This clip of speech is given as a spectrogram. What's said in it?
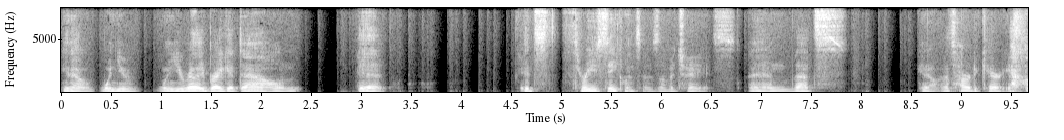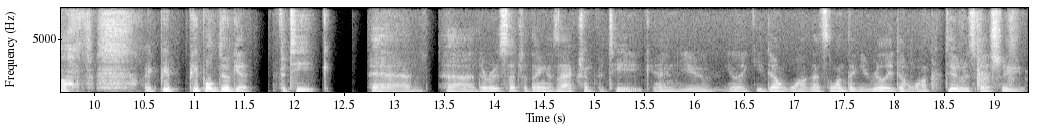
you know, when you when you really break it down, it it's three sequences of a chase, and that's you know that's hard to carry off. like pe- people do get fatigue and uh, there is such a thing as action fatigue and you, you like you don't want that's the one thing you really don't want to do especially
